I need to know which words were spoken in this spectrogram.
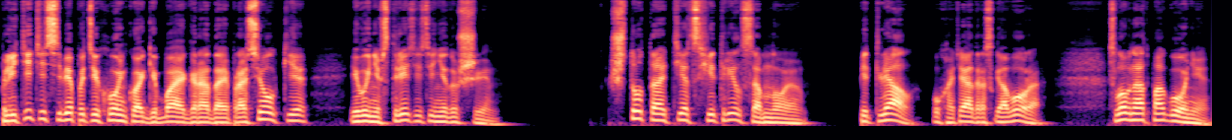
Плетите себе потихоньку, огибая города и проселки, и вы не встретите ни души. Что-то отец хитрил со мною, петлял, уходя от разговора, словно от погони,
